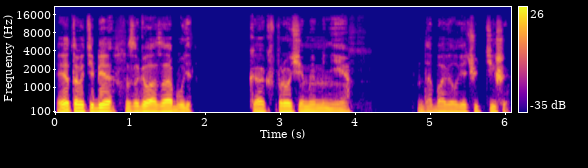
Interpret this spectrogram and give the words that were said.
Этого тебе за глаза будет. Как, впрочем, и мне», — добавил я чуть тише.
